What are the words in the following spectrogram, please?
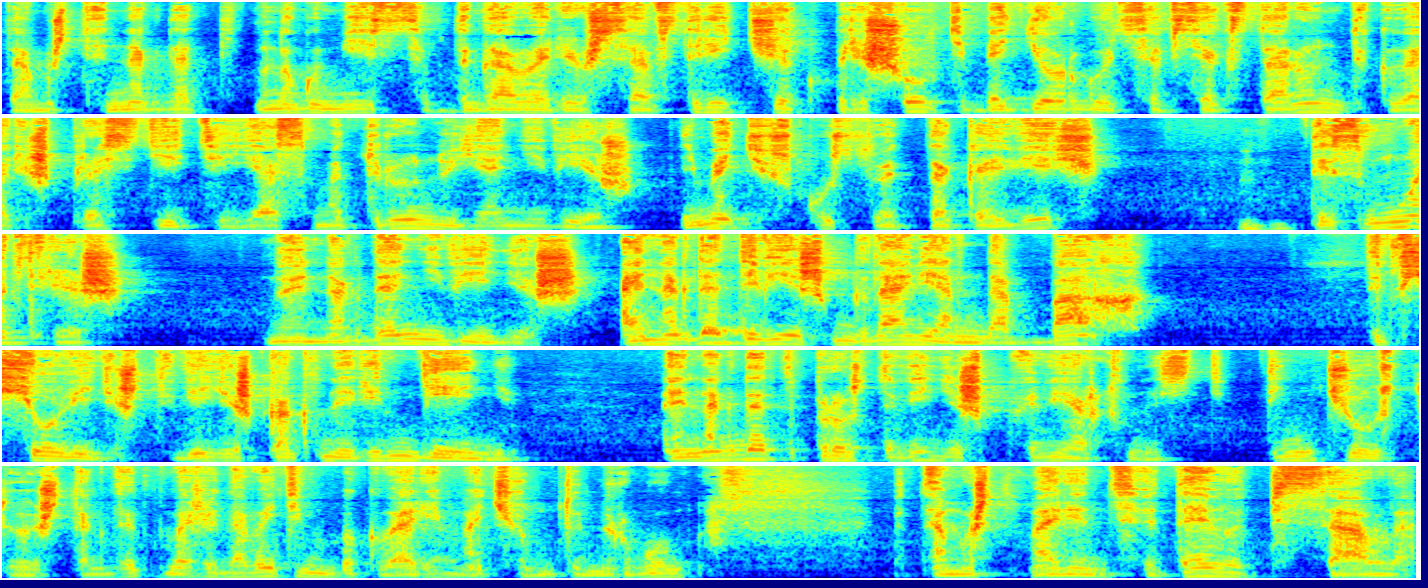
Потому что иногда ты много месяцев договариваешься о встрече, человек пришел, тебя дергают со всех сторон, ты говоришь, простите, я смотрю, но я не вижу. Понимаете, искусство – это такая вещь. Ты смотришь, но иногда не видишь. А иногда ты видишь мгновенно, бах, ты все видишь, ты видишь как на рентгене. А иногда ты просто видишь поверхность, ты не чувствуешь. Тогда ты говоришь, давайте мы поговорим о чем-то другом. Потому что Марина Цветаева писала,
